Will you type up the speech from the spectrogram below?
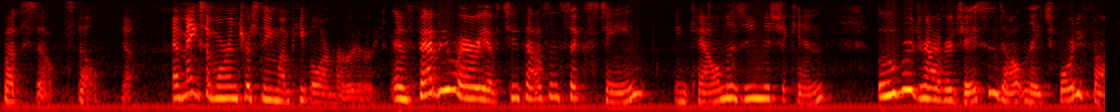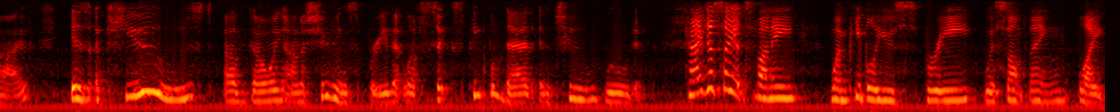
but still. still, yeah. It makes it more interesting when people are murdered. In February of 2016, in Kalamazoo, Michigan, Uber driver Jason Dalton, age 45, is accused of going on a shooting spree that left six people dead and two wounded. Can I just say it's funny when people use spree with something like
